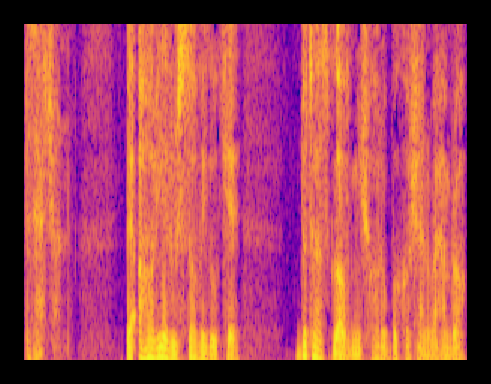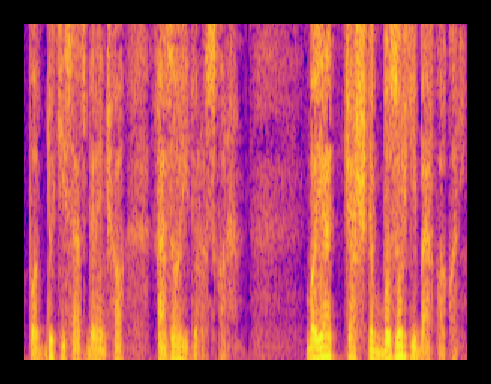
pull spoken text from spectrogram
پدر جان به اهالی روستا بگو که دو تا از گاو میش ها رو بکشن و همراه با دو کیس از برنج ها غذایی درست کنن. باید جشن بزرگی برپا کنیم.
